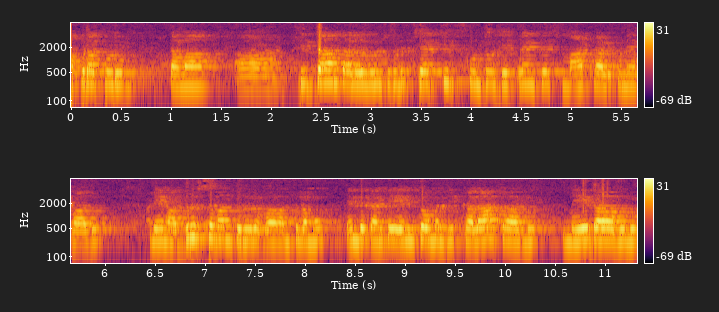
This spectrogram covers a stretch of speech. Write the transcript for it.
అప్పుడప్పుడు తమ సిద్ధాంతాల గురించి కూడా చర్చించుకుంటూ డిఫరెన్సెస్ మాట్లాడుకునేవాళ్ళు. మేము అదృష్టవంతులు వంతులము ఎందుకంటే ఎంతోమంది కళాకారులు మేధావులు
